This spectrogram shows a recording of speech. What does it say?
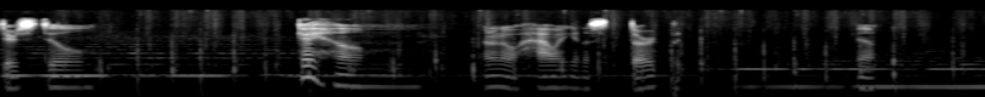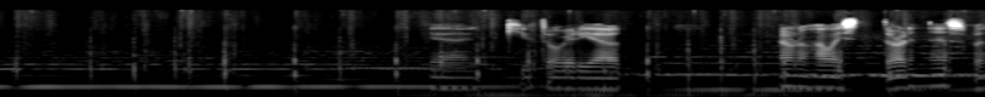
There's still. Okay, um. I don't know how I'm gonna start, but. Yeah. Yeah, cubed already out. I don't know how I start in this, but.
